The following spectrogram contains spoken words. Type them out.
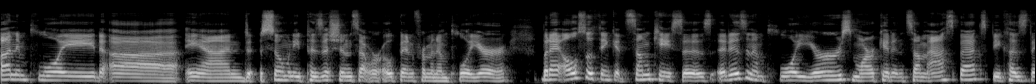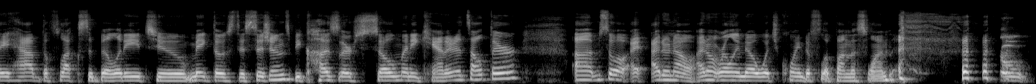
unemployed uh, and so many positions that were open from an employer. But I also think in some cases it is an employer's market in some aspects because they have the flexibility to make those decisions because there's so many candidates out there. Um, so I, I don't know. I don't really know which coin to flip on this one. so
